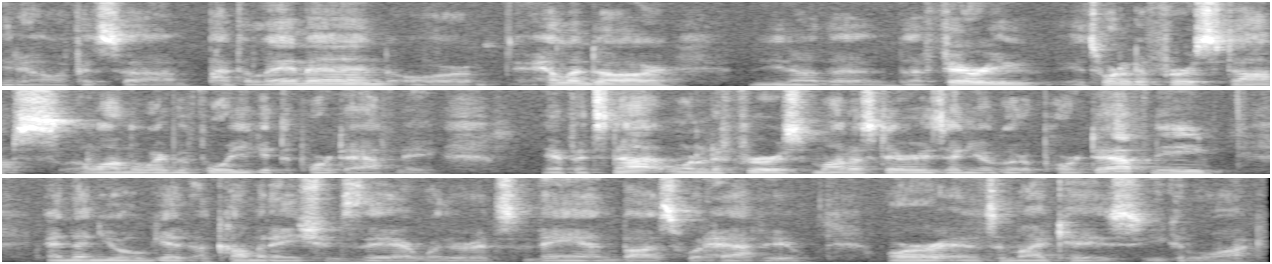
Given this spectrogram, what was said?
You know, if it's um, or Hilandar, you know, the, the ferry, it's one of the first stops along the way before you get to Port Daphne. If it's not one of the first monasteries, then you'll go to Port Daphne, and then you'll get accommodations there, whether it's van, bus, what have you. Or, as in my case, you can walk.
